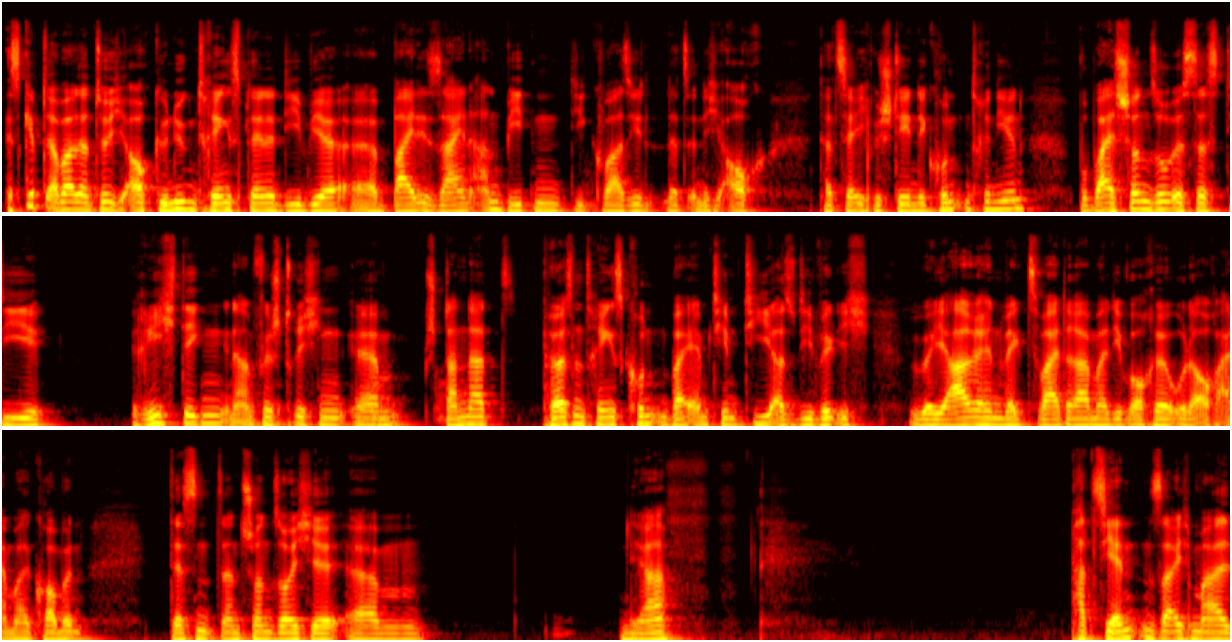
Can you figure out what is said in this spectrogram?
es gibt aber natürlich auch genügend Trainingspläne, die wir äh, bei Design anbieten, die quasi letztendlich auch tatsächlich bestehende Kunden trainieren. Wobei es schon so ist, dass die richtigen, in Anführungsstrichen, ähm, Standard Personal Trainingskunden bei MTMT, also die wirklich über Jahre hinweg zwei, dreimal die Woche oder auch einmal kommen, das sind dann schon solche, ähm, ja, Patienten, sag ich mal,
